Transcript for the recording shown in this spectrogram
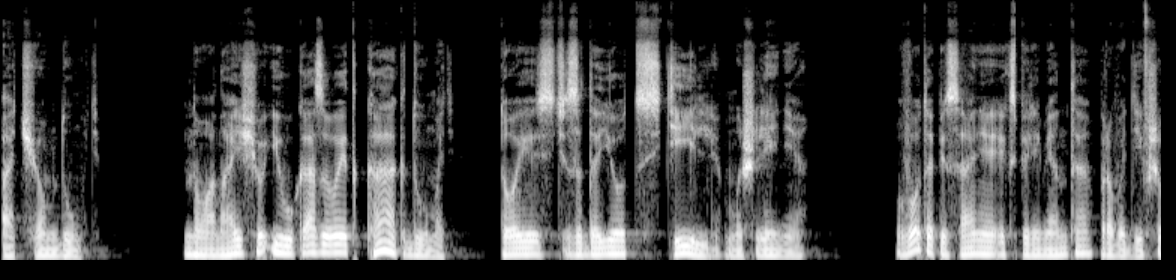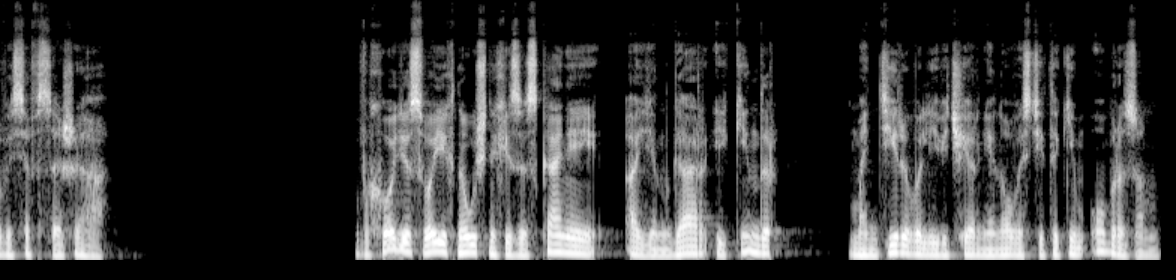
о чем думать. Но она еще и указывает, как думать, то есть задает стиль мышления. Вот описание эксперимента, проводившегося в США. В ходе своих научных изысканий Айенгар и Киндер монтировали вечерние новости таким образом,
